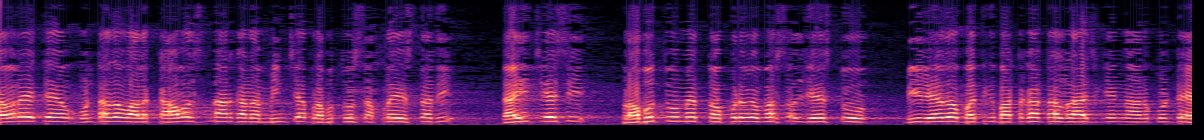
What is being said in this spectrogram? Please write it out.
ఎవరైతే ఉంటుందో వాళ్ళకి కావాల్సిన దానికన్నా మించే ప్రభుత్వం సప్లై ఇస్తుంది దయచేసి ప్రభుత్వం మీద తప్పుడు విమర్శలు చేస్తూ మీరేదో బతికి బట్టగట్టాలి రాజకీయంగా అనుకుంటే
